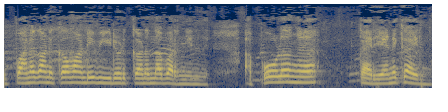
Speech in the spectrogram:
ഉപ്പാനെ കാണിക്കാൻ വേണ്ടി വീഡിയോ എടുക്കുകയാണെന്നാണ് പറഞ്ഞിരുന്നത്. അപ്പോൾ അങ്ങനെ കരയാനൊക്കെ ആയിരുന്നു.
